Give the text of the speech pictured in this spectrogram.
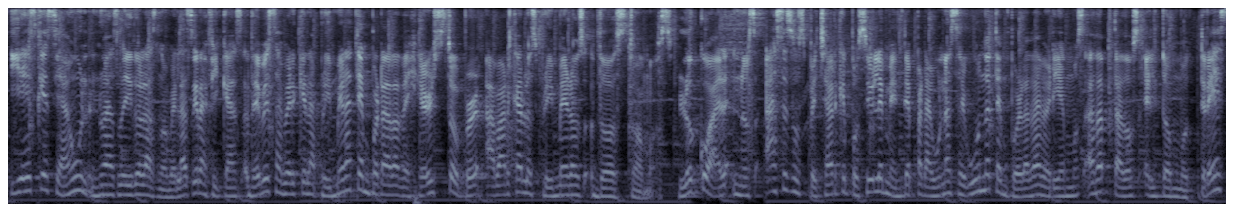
Y es que si aún no has leído las novelas gráficas, debes saber que la primera temporada de Hairstopper abarca los primeros dos tomos, lo cual nos hace sospechar que posiblemente para una segunda temporada veríamos adaptados el tomo 3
